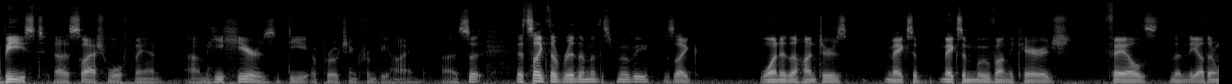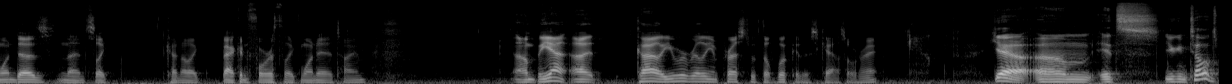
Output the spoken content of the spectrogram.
Beast uh, slash Wolfman. Um, he hears D approaching from behind. Uh, so it's like the rhythm of this movie is like one of the hunters makes a makes a move on the carriage, fails, then the other one does, and then it's like kind of like back and forth, like one at a time. Um, but yeah, uh, Kyle, you were really impressed with the look of this castle, right? Yeah, um, it's you can tell it's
